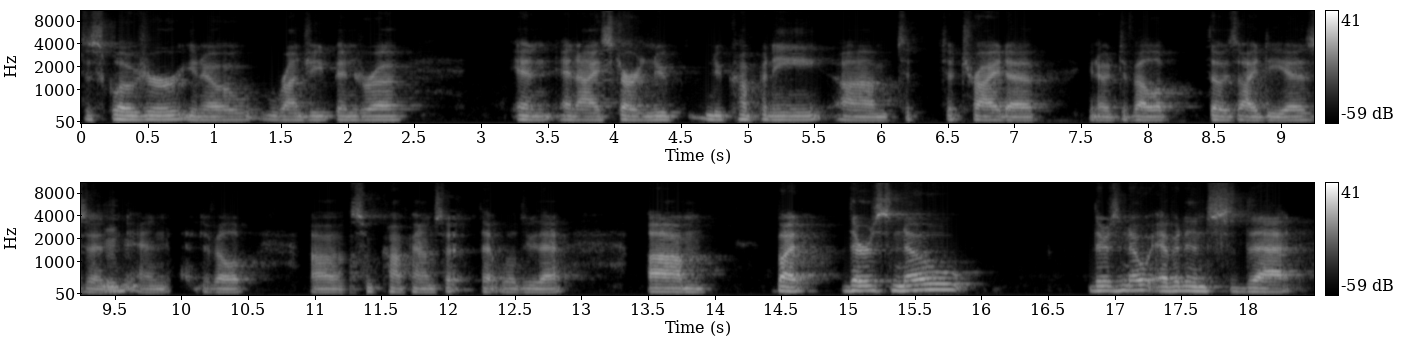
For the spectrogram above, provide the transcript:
Disclosure, you know, Ranjit Bindra and and I started a new new company um, to to try to you know develop those ideas and mm-hmm. and, and, develop uh, some compounds that that will do that. Um, but there's no there's no evidence that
